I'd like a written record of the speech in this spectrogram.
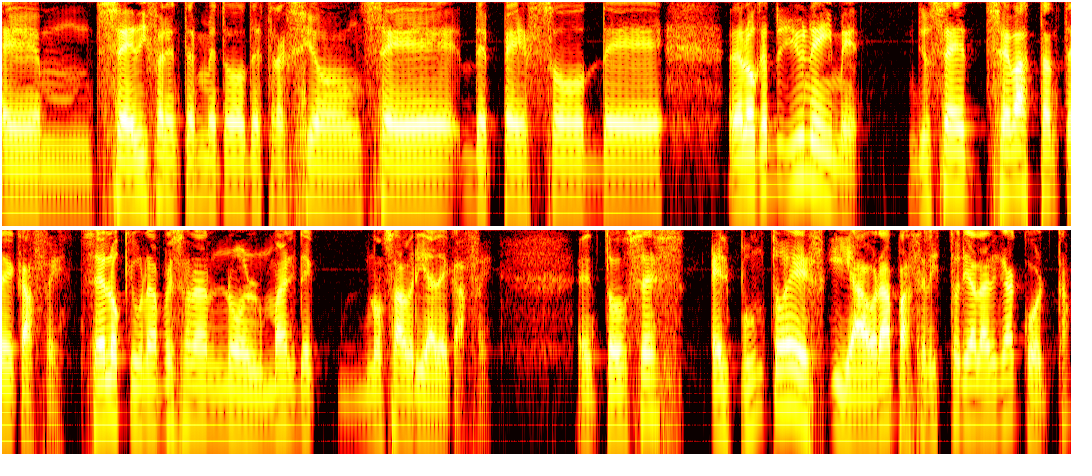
Em, sé diferentes métodos de extracción, sé de peso, de, de lo que tú, you name it. Yo sé, sé bastante de café. Sé lo que una persona normal de, no sabría de café. Entonces, el punto es, y ahora pasé la historia larga corta,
